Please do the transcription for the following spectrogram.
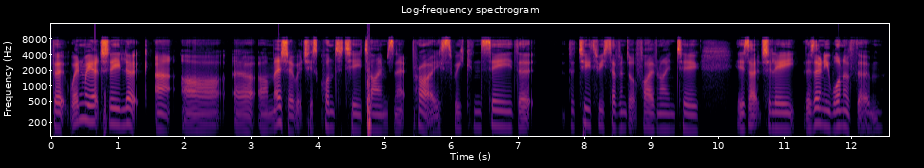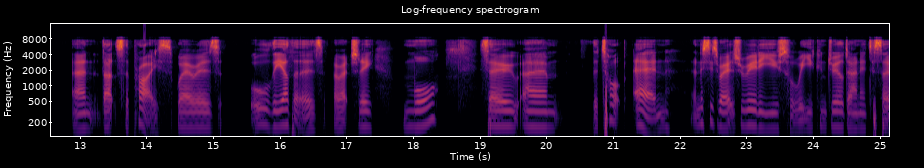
But when we actually look at our, uh, our measure, which is quantity times net price, we can see that the 237.592 is actually, there's only one of them, and that's the price, whereas all the others are actually more. So um, the top N, and this is where it's really useful, where you can drill down into so,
